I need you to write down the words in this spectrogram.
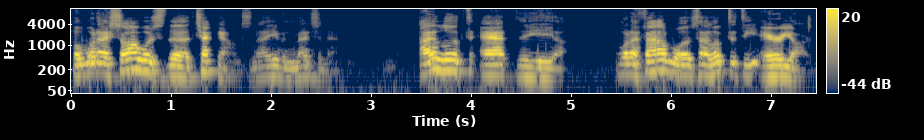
But what I saw was the checkdowns, and I even mentioned that. I looked at the what I found was I looked at the air yards.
